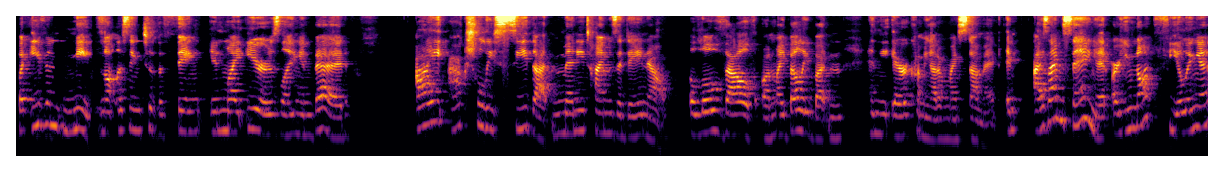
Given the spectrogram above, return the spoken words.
But even me, not listening to the thing in my ears laying in bed, I actually see that many times a day now. A little valve on my belly button and the air coming out of my stomach. And as I'm saying it, are you not feeling it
